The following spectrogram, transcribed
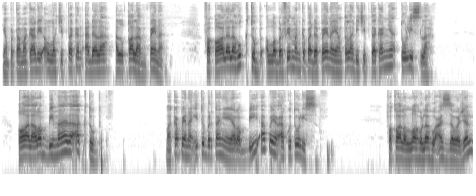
Yang pertama kali Allah ciptakan adalah al-qalam, pena. Faqala lahu ktub. Allah berfirman kepada pena yang telah diciptakannya, tulislah. Qala rabbi madha aktub. Maka pena itu bertanya, ya Rabbi, apa yang aku tulis? Faqala Allahu lahu azza wa jal,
